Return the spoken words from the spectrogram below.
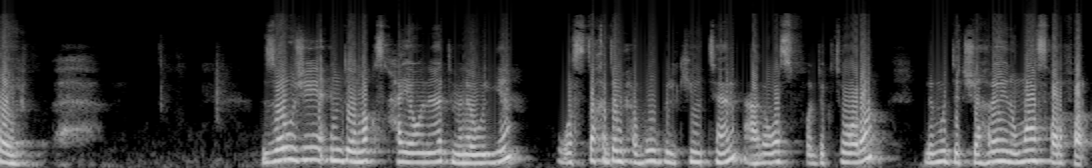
طيب. زوجي عنده نقص حيوانات منوية واستخدم حبوب ال Q 10 على وصف الدكتورة لمدة شهرين وما صار فرق.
